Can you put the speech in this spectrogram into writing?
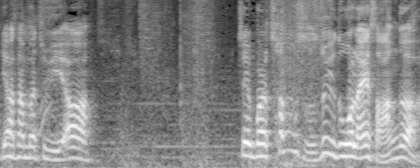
让他们追啊！这波撑死最多来三个，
